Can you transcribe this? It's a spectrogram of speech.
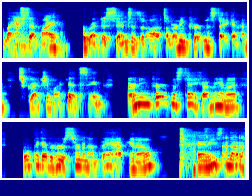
laughs mm. at my horrendous sins and said, Oh, that's a learning curve mistake. And I'm scratching my head saying, Learning curve mistake. I mean, I don't think I ever heard a sermon on that, you know? And he's not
